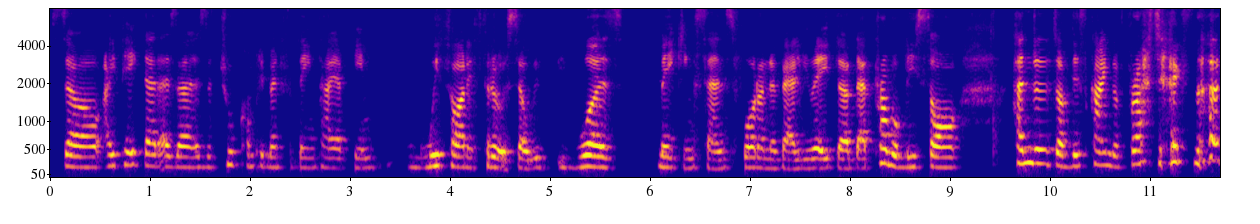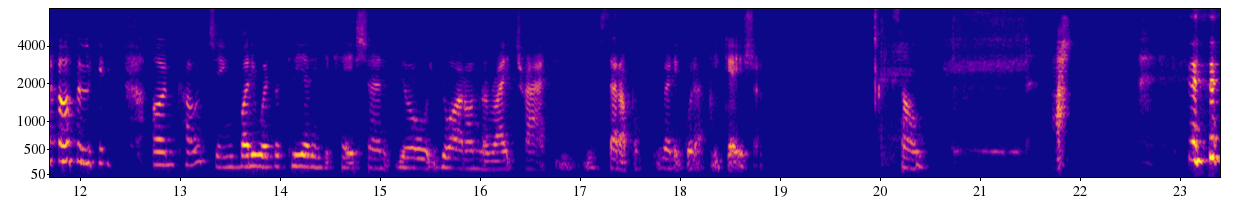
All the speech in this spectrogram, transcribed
So i take that as a, as a true compliment for the entire team. We thought it through. So it, it was making sense for an evaluator that probably saw hundreds of this kind of projects not only on coaching but it was a clear indication you you are on the right track. You, you set up a very good application. So ah.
